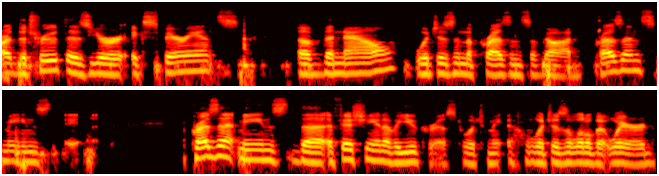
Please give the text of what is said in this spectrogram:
our, the truth is your experience of the now, which is in the presence of God. Presence means president means the officiant of a Eucharist, which me, which is a little bit weird.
